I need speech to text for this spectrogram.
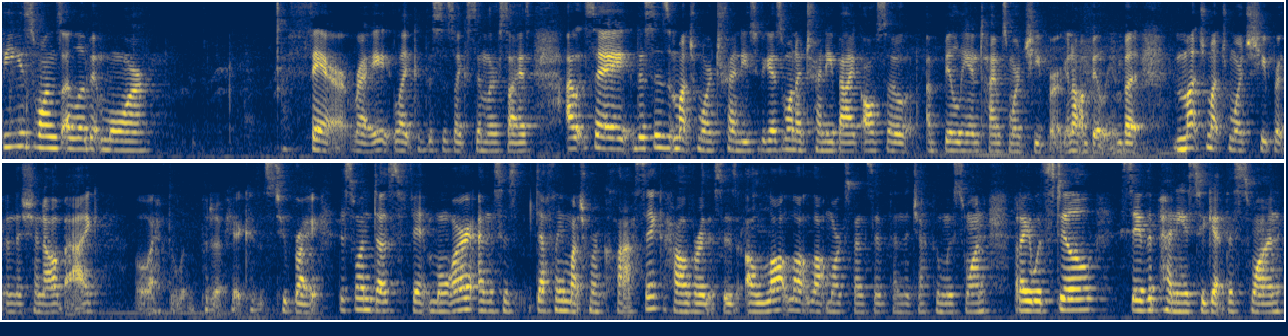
these ones a little bit more fair, right? Like this is like similar size. I would say this is much more trendy. So if you guys want a trendy bag, also a billion times more cheaper. Not a billion, but much, much more cheaper than the Chanel bag oh I have to put it up here because it's too bright. This one does fit more and this is definitely much more classic. However this is a lot lot lot more expensive than the Jacquemus one but I would still save the pennies to get this one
